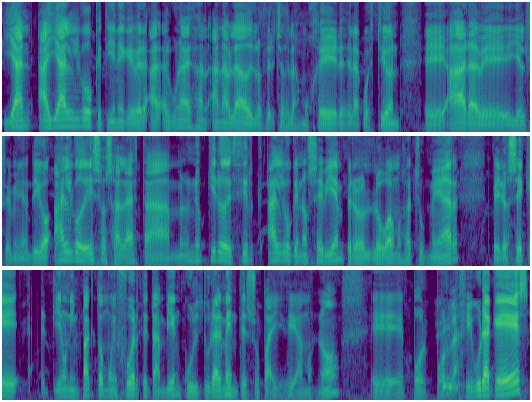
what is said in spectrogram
y hay algo que tiene que ver, alguna vez han, hablado de los derechos de las mujeres, de la cuestión eh, árabe y el femenino. Digo, algo de eso Salah está, no quiero decir algo que no sé bien, pero lo vamos a chusmear, pero sé que tiene un impacto muy fuerte también culturalmente en su país, digamos, ¿no? Eh, por, por la figura que es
